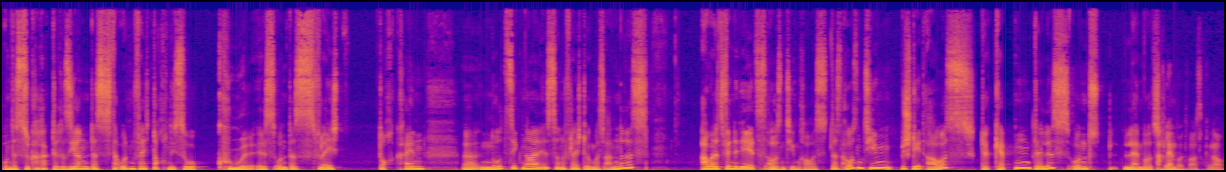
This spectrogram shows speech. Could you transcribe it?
um das zu charakterisieren, dass es da unten vielleicht doch nicht so cool ist und dass es vielleicht doch kein äh, Notsignal ist, sondern vielleicht irgendwas anderes. Aber das findet ihr jetzt das Außenteam raus. Das Außenteam besteht aus der Captain, Dallas und Lambert. Ach, Lambert war es, genau.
